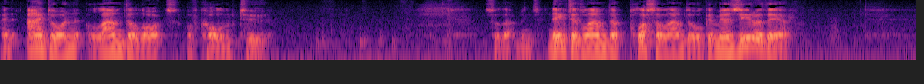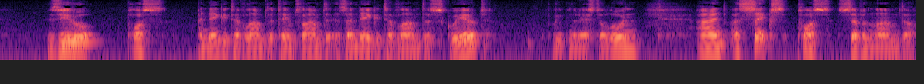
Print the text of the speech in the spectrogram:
and add on lambda lots of column 2. So that means negative lambda plus a lambda will give me a 0 there. 0 plus a negative lambda times lambda is a negative lambda squared, leaving the rest alone, and a 6 plus 7 lambda,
